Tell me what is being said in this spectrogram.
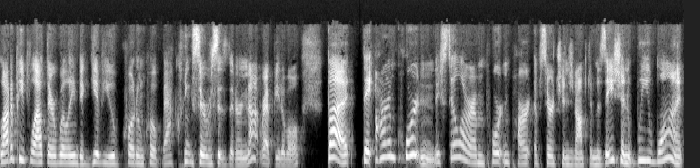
a lot of people out there willing to give you quote unquote backlink services that are not reputable but they are important they still are an important part of search engine optimization we want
